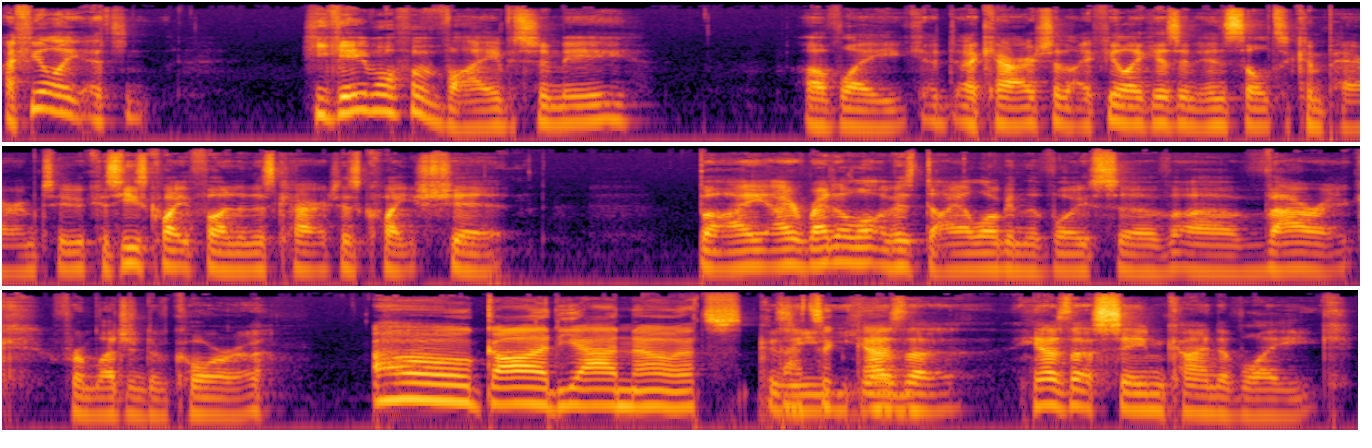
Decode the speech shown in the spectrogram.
I feel like it's, he gave off a vibe to me of like a, a character that I feel like is an insult to compare him to because he's quite fun and this character's quite shit. But I, I read a lot of his dialogue in the voice of uh, Varrick from Legend of Korra Oh God, yeah, no, that's because that's he, a he has that he has that same kind of like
